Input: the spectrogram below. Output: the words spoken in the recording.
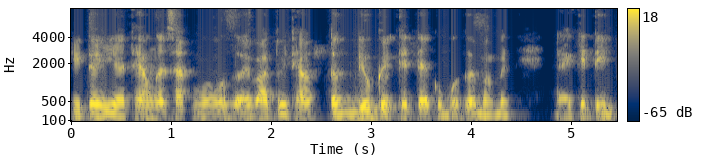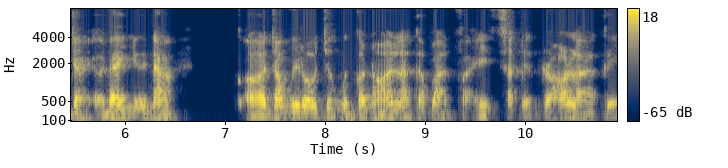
Thì tùy theo ngân sách của mỗi người và tùy theo từng điều kiện kinh tế của mỗi người mà mình để cái tiền chạy ở đây như thế nào. Ở trong video trước mình có nói là các bạn phải xác định rõ là cái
